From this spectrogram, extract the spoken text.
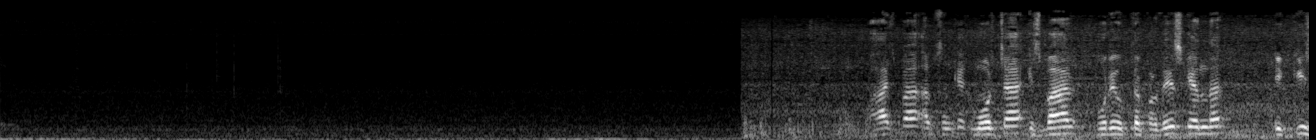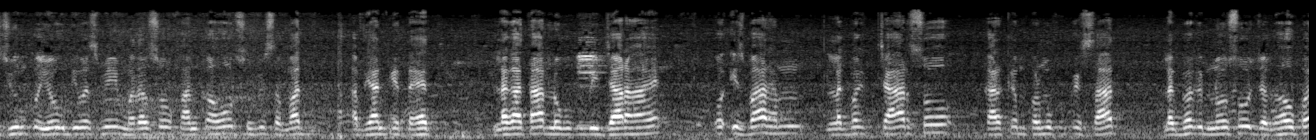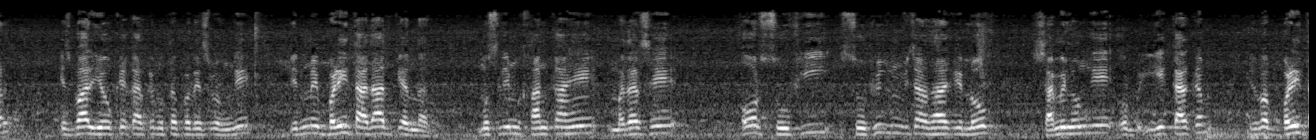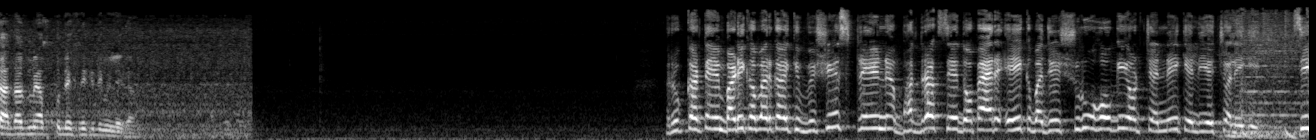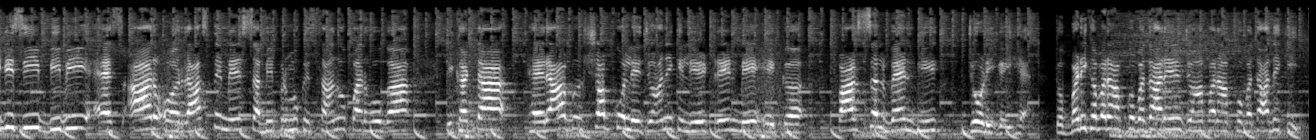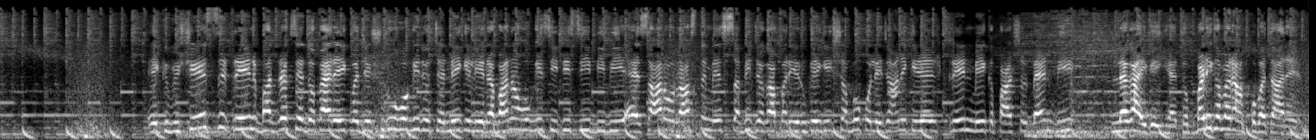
भाजपा अल्पसंख्यक मोर्चा इस बार पूरे उत्तर प्रदेश के अंदर 21 जून को योग दिवस में मदरसों, खानकाहों और सूफी संवाद अभियान के तहत लगातार लोगों के बीच जा रहा है और इस बार हम लगभग 400 कार्यक्रम प्रमुखों के साथ लगभग 900 जगहों पर इस बार योग के कार्यक्रम उत्तर प्रदेश में होंगे, जिनमें बड़ी तादाद के अंदर मुस्लिम खानकाहें, मदरसे और सूफी सूफी विचारधारा के लोग शामिल होंगे और ये कार्यक्रम इस बार बड़ी तादाद में आपको देखने के लिए मिलेगा। रुक करते हैं बड़ी खबर का एक विशेष ट्रेन भद्रक से दोपहर एक बजे शुरू होगी और चेन्नई के लिए चलेगी। सीटीसी बीबीएसआर और रास्ते में सभी प्रमुख स्थानों पर होगा इकट्ठा ठहराव। शव को ले जाने के लिए ट्रेन में एक पार्सल वैन भी जोड़ी गई है। तो बड़ी खबर आपको बता रहे हैं, जहाँ पर आपको बता दें कि एक विशेष ट्रेन भद्रक से दोपहर एक बजे शुरू होगी, जो चेन्नई के लिए रवाना होगी। सीटीसी बीबीएसआर और रास्ते में सभी जगह पर ये रुकेगी। शवों को ले जाने के लिए ट्रेन में एक पार्सल बैंड भी लगाई गई है। तो बड़ी खबर आपको बता रहे हैं।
